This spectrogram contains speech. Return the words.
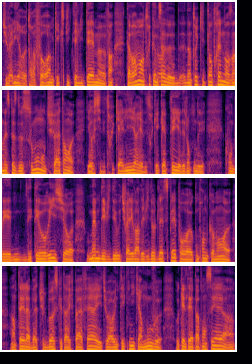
tu vas lire trois forums qui expliquent tel item. Enfin, t'as vraiment un truc comme ça, d'un truc qui t'entraîne dans un espèce de sous-monde où tu fais attends, il y a aussi des trucs à lire, il y a des trucs à capter, il y a des gens qui ont des, qui ont des, des théories sur ou même des vidéos. Tu vas aller voir des vidéos de let's play pour comprendre comment euh, un tel a battu le boss que t'arrives pas à faire et tu vas avoir une technique, un move auquel t'avais pas pensé, un,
